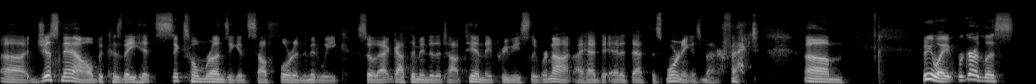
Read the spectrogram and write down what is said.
uh, just now because they hit six home runs against South Florida in the midweek. So that got them into the top 10. They previously were not. I had to edit that this morning, as a matter of fact. Um, but anyway, regardless,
